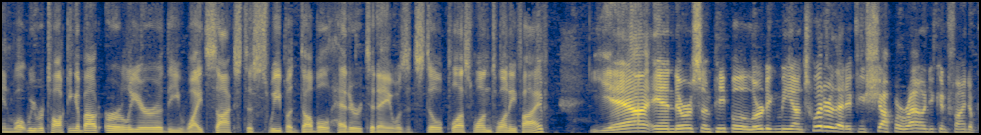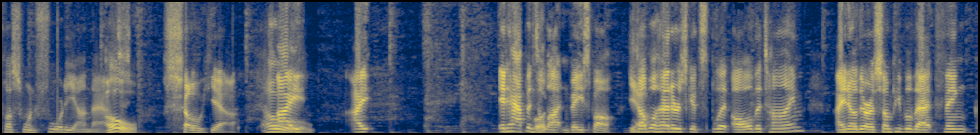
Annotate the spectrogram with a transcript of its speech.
in what we were talking about earlier, the White Sox to sweep a double header today. Was it still plus 125? Yeah, and there were some people alerting me on Twitter that if you shop around, you can find a plus 140 on that. Oh. So, yeah. Oh. I I it happens a lot in baseball. Yeah. Double headers get split all the time. I know there are some people that think,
